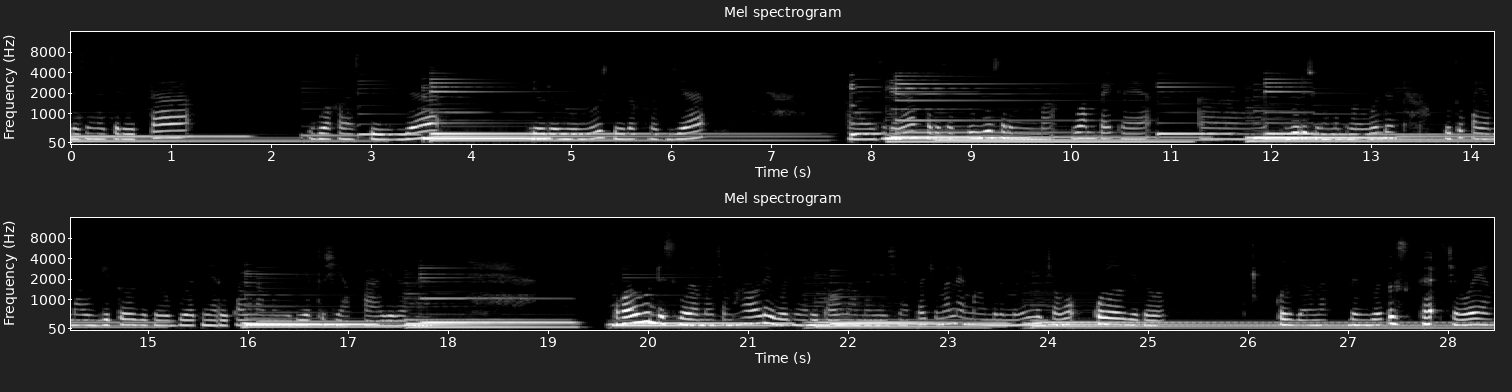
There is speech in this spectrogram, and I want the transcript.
Udah singkat cerita gue kelas 3 dia udah lulus dia udah kerja. Uh, sebenarnya pada saat itu gue sering gue sampai kayak uh, gue disuruh sama temen gue dan gue tuh kayak mau gitu gitu buat nyari tahu namanya dia tuh siapa gitu kan. Pokoknya gue udah segala macam hal deh buat nyari tahu namanya siapa cuman emang bener-bener ini cowok cool gitu cool banget. Dan gue tuh suka cowok yang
